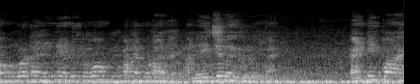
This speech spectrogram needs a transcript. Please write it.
அவங்களோட நின்று எடுக்கவோ பண்ணக்கூடாது. அந்த எச்சரிக்கை கொடுங்க. கண்டிப்பாக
